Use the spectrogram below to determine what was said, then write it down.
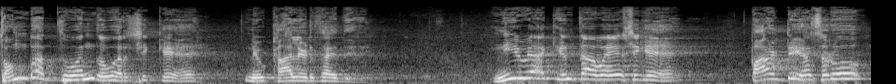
ತೊಂಬತ್ತೊಂದು ವರ್ಷಕ್ಕೆ ನೀವು ಕಾಲಿಡ್ತಾ ಇದ್ದೀರಿ. ನೀವ್ಯಾಕೆ ಇಂಥ ವಯಸ್ಸಿಗೆ ಪಾರ್ಟಿ ಹೆಸರು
